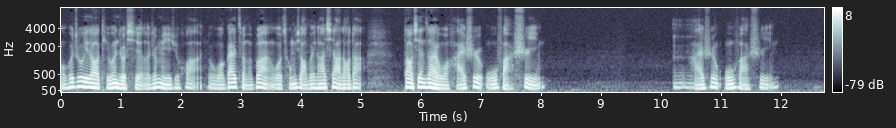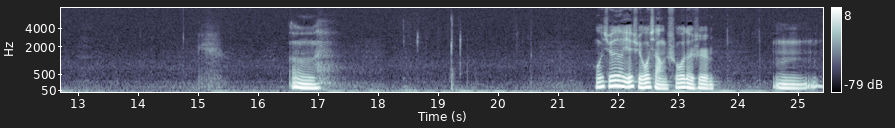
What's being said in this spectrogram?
我会注意到提问者写了这么一句话：“我该怎么办？我从小被他吓到大，到现在我还是无法适应。”还是无法适应。嗯，我觉得也许我想说的是，嗯，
